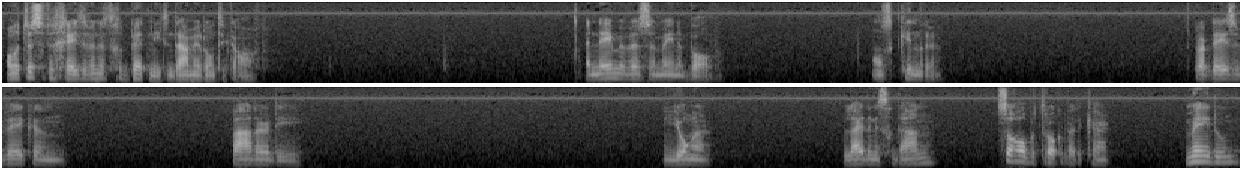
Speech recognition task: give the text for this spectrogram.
Ondertussen vergeten we het gebed niet en daarmee rond ik af. En nemen we ze mee naar boven. Onze kinderen. Ik sprak deze week een vader die een jonge lijden is gedaan. Zo betrokken bij de kerk. Meedoen,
